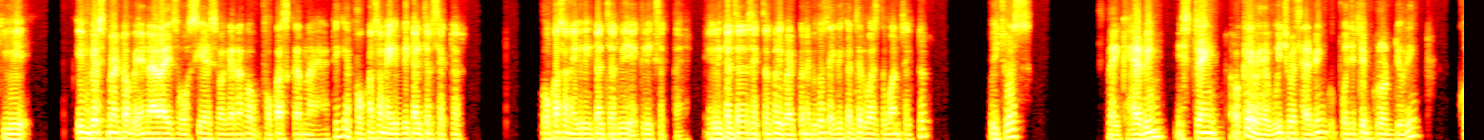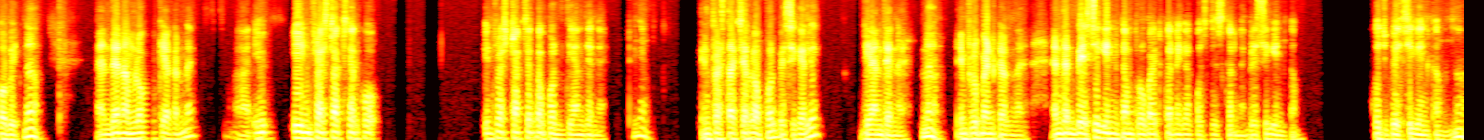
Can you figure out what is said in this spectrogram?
कि इन्वेस्टमेंट ऑफ़ एनआरआई ओसीआईस वगैरह को फोकस करना है, ठीक है? Focus on agriculture sector focus on agriculture भी एक लिख सकता है। एग्रीकल्चर सेक्टर को रिवाइव करना because agriculture was the one sector which was, like, having strength, okay, which was having positive growth during covid ना एंड देन हम लोग क्या करना है? इंफ्रास्ट्रक्चर को इंफ्रास्ट्रक्चर का ऊपर ध्यान देना है, ठीक है? इंफ्रास्ट्रक्चर का ऊपर बेसिकली ध्यान देना है, ना? इंप्रूवमेंट करना है। And then basic income provide करने का कोशिश करना है बेसिक इनकम कुछ बेसिक इनकम ना?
